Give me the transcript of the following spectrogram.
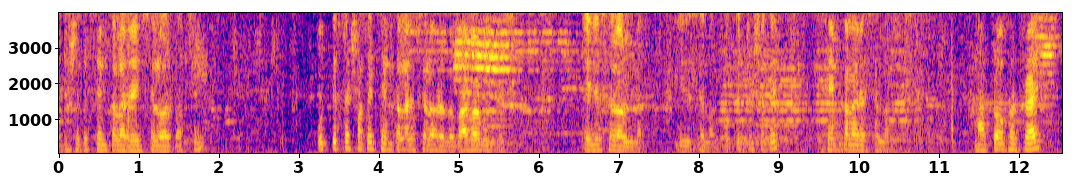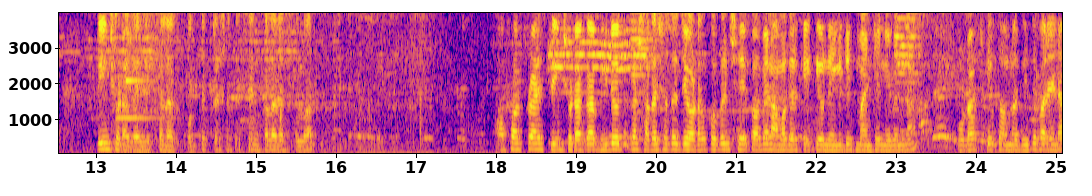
এটার সাথে সেম কালারের এই সেলোয়ার পাচ্ছেন। প্রত্যেকটার সাথে সেম কালারের সেলোয়ার হবে বারবার বলতেছি। এই যে সেলোয়ারগুলো এই যে সেলোয়ার প্রত্যেকটার সাথে সেম কালারের সেলোয়ার। মাত্র অফার প্রাইস তিনশো টাকা। এই সেলার প্রত্যেকটার সাথে সেম কালারের সেলার অফার প্রাইস তিনশো টাকা। ভিডিও দেখার সাথে সাথে যে অর্ডার করবেন সে পাবেন। আমাদেরকে কেউ নেগেটিভ মাইন্ডে নেবেন না। প্রোডাক্ট কিন্তু আমরা দিতে পারি না।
